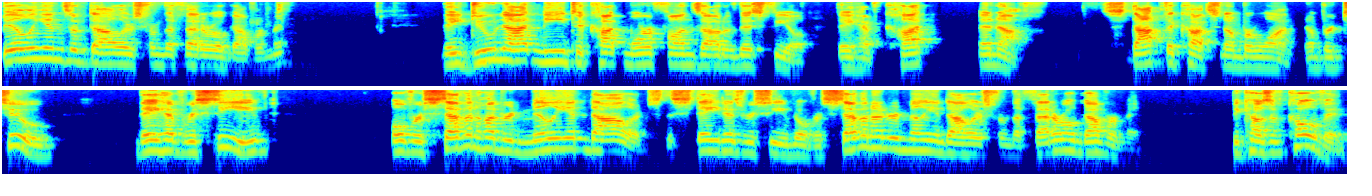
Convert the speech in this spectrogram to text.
billions of dollars from the federal government. They do not need to cut more funds out of this field. They have cut enough. Stop the cuts, number one. Number two, they have received over $700 million. The state has received over $700 million from the federal government because of COVID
